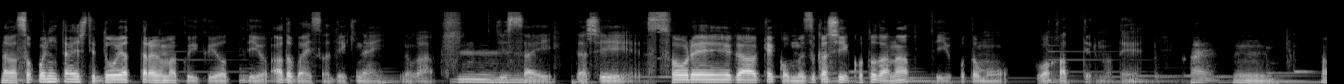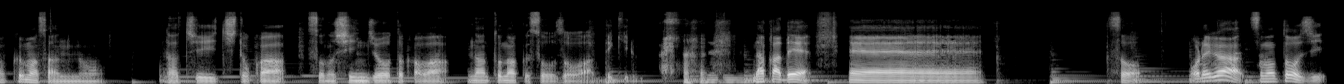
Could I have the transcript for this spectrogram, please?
だからそこに対してどうやったらうまくいくよっていうアドバイスはできないのがうん実際だし、それが結構難しいことだなっていうことも分かってるので、はい。うん。まあ熊さんの立ち位置とか、その心情とかは、なんとなく想像はできる。うん中で、えー、そう。俺がその当時、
